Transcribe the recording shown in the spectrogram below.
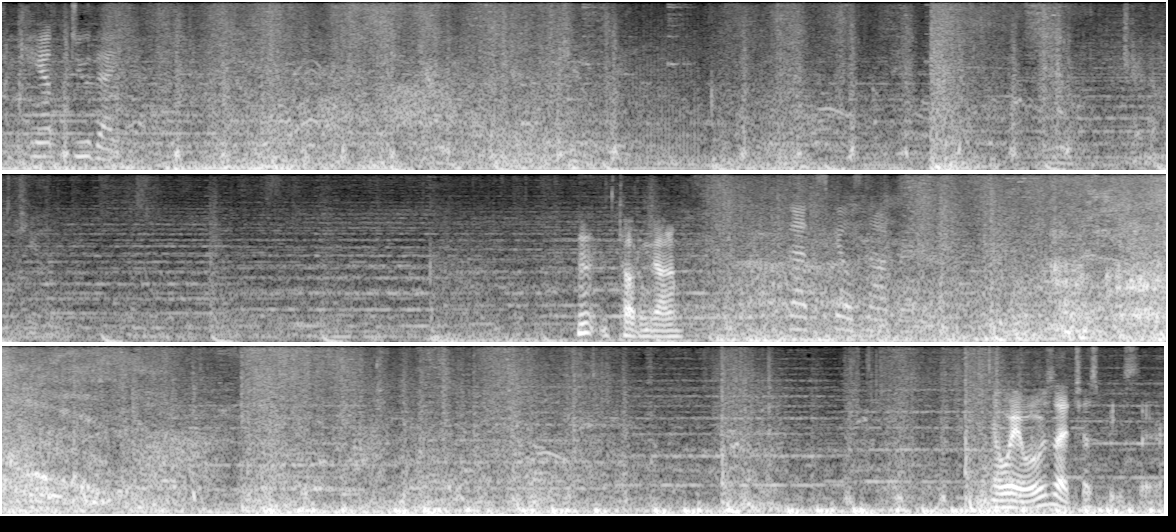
I can't do that. Hmm, Totem got him. That skill's not ready. Oh wait, what was that chess piece there?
